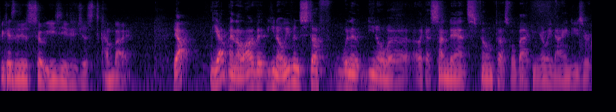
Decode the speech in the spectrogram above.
because it is so easy to just come by. Yeah, yeah, and a lot of it, you know, even stuff when it, you know, uh, like a Sundance Film Festival back in the early '90s or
